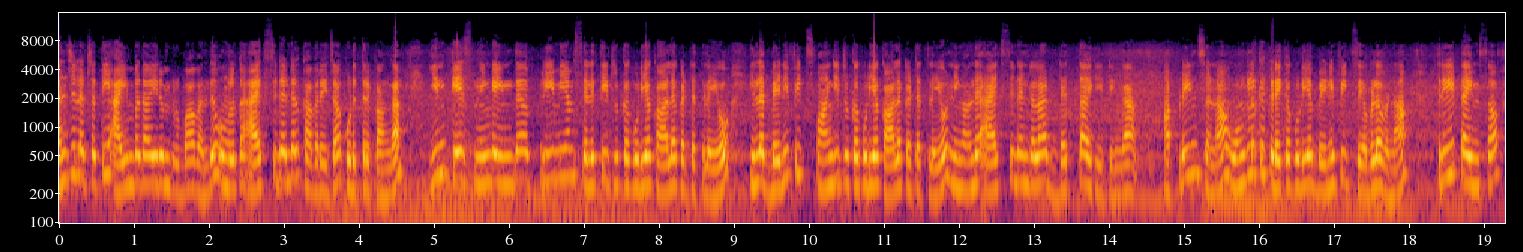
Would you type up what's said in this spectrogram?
அஞ்சு லட்சத்தி ஐம்பதாயிரம் ரூபாய் வந்து உங்களுக்கு ஆக்சிடென்டல் கவரேஜாக கொடுத்துருக்காங்க. இன்கேஸ் நீங்கள் இந்த ப்ரீமியம் செலுத்திட்டு இருக்கக்கூடிய காலகட்டத்திலேயோ இல்லை பெனிஃபிட்ஸ் வாங்கிட்டு இருக்கக்கூடிய காலகட்டத்திலேயோ நீங்கள் வந்து ஆக்சிடென்டலாக டெத் ஆகிட்டீங்க. அப்படின்னு சொன்னால் உங்களுக்கு கிடைக்கக்கூடிய பெனிஃபிட்ஸ் எவ்வளவுனா three times of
